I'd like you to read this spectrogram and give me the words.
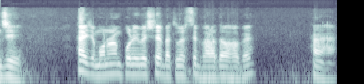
জি। হ্যাঁ এই যে মনোরম পরিবেশে ব্যাচেলার সিট ভাড়া দেওয়া হবে। হ্যাঁ হ্যাঁ।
